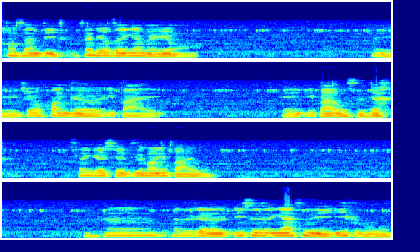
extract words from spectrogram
矿山地图，这留着应该没用啊。也就换个一百，诶，一百五十个，三个鞋子换一百五。嗯哼，他这个意思是应该是你衣服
